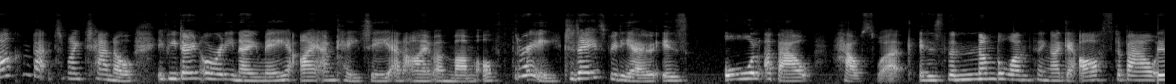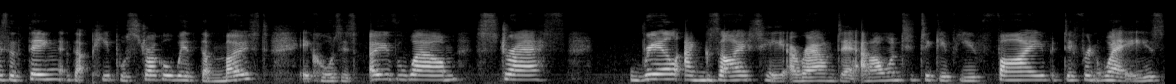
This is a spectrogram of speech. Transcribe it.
welcome back to my channel. If you don't already know me, I am Katie and I'm a mum of three. Today's video is all about housework. It is the number one thing I get asked about. It is the thing that people struggle with the most. It causes overwhelm, stress, real anxiety around it and I wanted to give you five different ways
